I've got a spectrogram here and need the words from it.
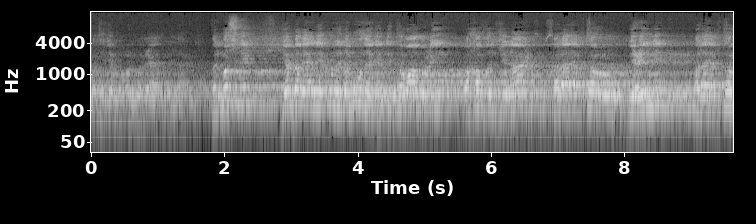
وتجبرا والعياذ بالله. فالمسلم ينبغي أن يكون نموذجا للتواضع وخفض الجناح فلا يغتر بعلم ولا يغتر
